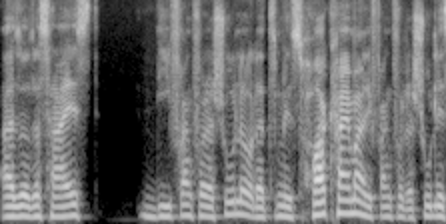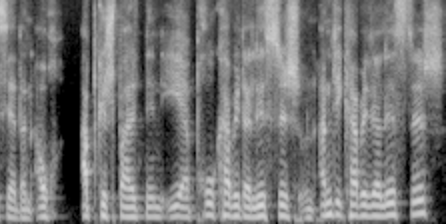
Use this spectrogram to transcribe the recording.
Also das heißt, die Frankfurter Schule oder zumindest Horkheimer, die Frankfurter Schule ist ja dann auch abgespalten in eher prokapitalistisch und antikapitalistisch.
